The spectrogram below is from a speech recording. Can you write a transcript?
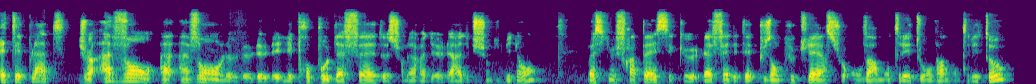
était plate. Genre avant, avant le, le, les propos de la Fed sur la, la réduction du bilan, moi, ce qui me frappait, c'est que la Fed était de plus en plus claire sur on va remonter les taux, on va remonter les taux,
